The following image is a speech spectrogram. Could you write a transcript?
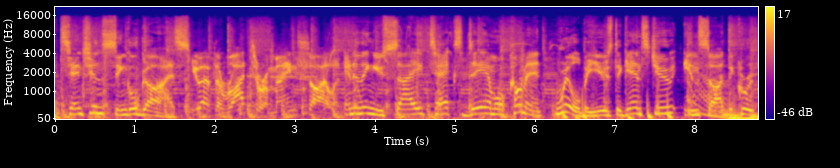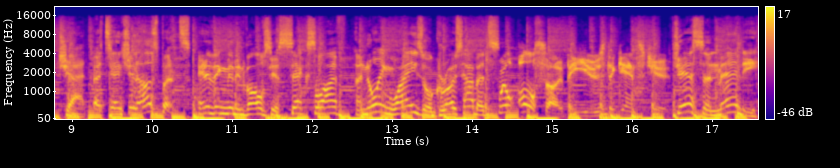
Attention, single guys. You have the right to remain silent. Anything you say, text, DM, or comment will be used against you inside the group chat. Attention, husbands. Anything that involves your sex life, annoying ways, or gross habits will also be used against you. Jess and Mandy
